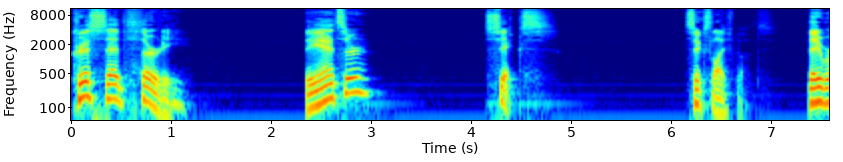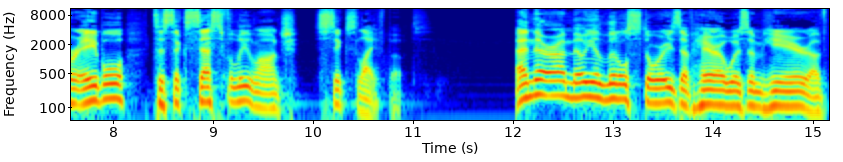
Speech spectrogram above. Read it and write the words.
Chris said 30. The answer? Six. Six lifeboats. They were able to successfully launch six lifeboats. And there are a million little stories of heroism here, of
